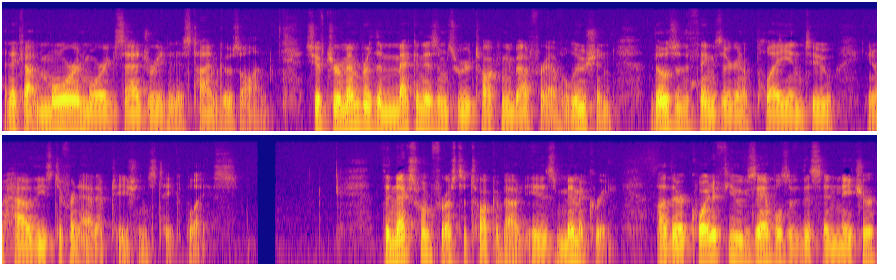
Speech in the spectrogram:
and it got more and more exaggerated as time goes on. So you have to remember the mechanisms we were talking about for evolution. Those are the things that are going to play into you know how these different adaptations take place. The next one for us to talk about is mimicry. Uh, there are quite a few examples of this in nature.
